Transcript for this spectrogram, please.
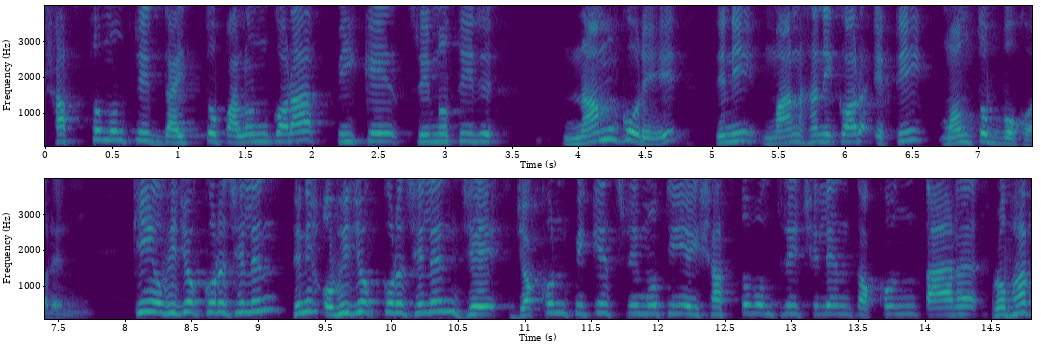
স্বাস্থ্যমন্ত্রীর দায়িত্ব পালন করা পি কে শ্রীমতীর নাম করে তিনি মানহানিকর একটি মন্তব্য করেন। কি অভিযোগ করেছিলেন? তিনি অভিযোগ করেছিলেন যে যখন পি কে শ্রীমতী এই স্বাস্থ্যমন্ত্রী ছিলেন, তখন তার প্রভাব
